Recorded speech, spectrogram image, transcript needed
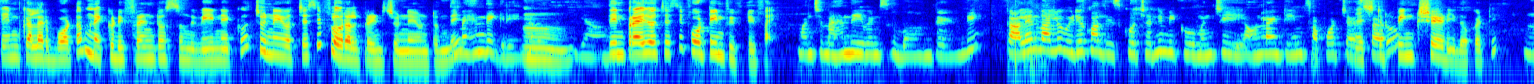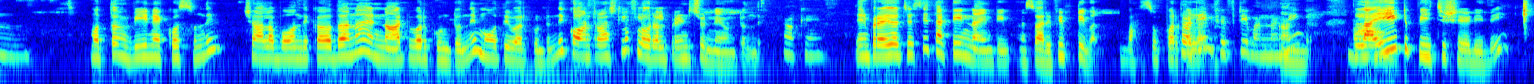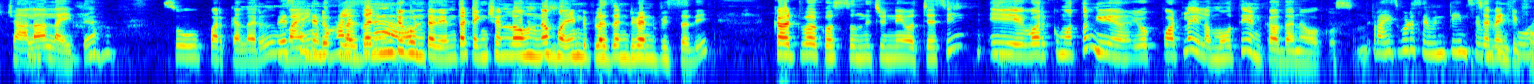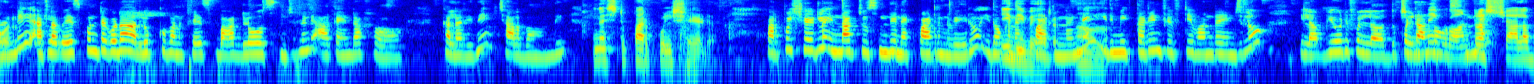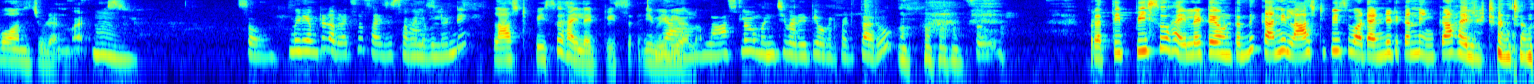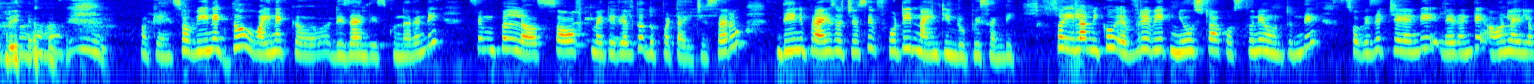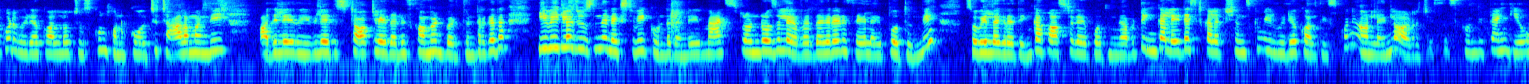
Same colour bottom neck different వస్తుంది. వీ నెక్ చున్నీ వచ్చేసి ఫ్లోరల్ ప్రింట్ చున్నీ ఉంటుంది. మెహందీ గ్రీన్. యా దీని ప్రైస్ వచ్చేసి ఫోర్టీన్ ఫిఫ్టీ ఫైవ్ మంచి మెహందీ ఈవెంట్స్ బాగుంటాయండి. కాలేని వాళ్ళు వీడియో కాల్ తీసుకోవచ్చండి. మీకు మంచి ఆన్లైన్ టీమ్ సపోర్ట్ చేస్తారు. పింక్ షేడ్ ఇది ఒకటి. మ్మ్. మొత్తం వీ నెక్ వస్తుంది. చాలా బాగుంది కదానా. అండ్ నాట్ వర్క్ ఉంటుంది. మోతీ వర్క్ ఉంటుంది. కాంట్రాస్ట్లో ఫ్లోరల్ ప్రింట్ చున్నీ ఉంటుంది. ఓకే దీని ప్రైస్ వచ్చేసి thirteen ninety sorry fifty one. Super thirteen fifty one అండి. లైట్ పీచ్ షేడ్ ఇది. చాలా లైట్. Super colour. మైండ్ ప్లజెంట్గా ఉంటది. ఎంత టెన్షన్లో ఉన్నా మైండ్ ప్లజెంట్గా అనిపిస్తుంది. కట్ వర్క్ వస్తుంది చున్నీ వచ్చేసి. ఈ వర్క్ మొత్తం యోక్ పాట్లో ఇలా మోతి అండ్ కదానా వర్క్ వస్తుంది. ప్రైస్ కూడా సెవెంటీన్ సెవెంటీ ఫోర్ అండి. అట్లా వేసుకుంటే కూడా లుక్ మన ఫేస్ బాగా గ్లో వస్తుంది చూడండి. ఆ కైండ్ ఆఫ్ కలర్ ఇది. చాలా బాగుంది. Next purple shade. పర్పుల్ షేడ్లో ఇందాక చూసింది నెక్ ప్యాటర్న్ వేరు. ఇది ఒక నెక్. ప్యాటర్న్ అండి. ఇది మీకు థర్టీన్ ఫిఫ్టీ వన్ రేంజ్లో ఇలా బ్యూటిఫుల్ దుప్పటాతో కాంట్రాస్ట్ చాలా బాగుంది చూడండి madam. So medium to double XL sizes available అండి. లాస్ట్ పీస్ హైలైట్ పీస్ ఈ వీడియోలో. లాస్ట్లో మంచి వెరైటీ ఒకటి పెడతారు. సో ప్రతి పీసు హైలైటే ఉంటుంది కానీ లాస్ట్ పీస్ వాటన్నిటికన్నా ఇంకా హైలైట్ ఉంటుంది. ఓకే. సో వీనెక్తో వైనెక్ uh, డిజైన్ తీసుకున్నారండి. సింపుల్ uh, సాఫ్ట్ మెటీరియల్తో దుప్పట్టా ఇచ్చేసారు దీని ప్రైస్ వచ్చేసి ఫోర్టీన్ నైన్టీన్ రూపీస్ అండి. సో ఇలా మీకు ఎవ్రీ వీక్ న్యూ స్టాక్ వస్తూనే ఉంటుంది. సో విజిట్ చేయండి. లేదంటే ఆన్లైన్లో కూడా వీడియో కాల్లో చూసుకొని కొనుక్కోవచ్చు. చాలామంది అది లేదు ఇది లేదు స్టాక్ లేదు కామెంట్ పెడుతుంటారు కదా. ఈ వీక్లో చూసింది నెక్స్ట్ వీక్ ఉండదండి. మ్యాక్స్ రెండు రోజుల్లో ఎవరి దగ్గరైనా సేల్ అయిపోతుంది. సో వీళ్ళ దగ్గర అయితే ఇంకా ఫాస్ట్గా అయిపోతుంది కాబట్టి ఇంకా లేటెస్ట్ కలెక్షన్స్కి మీరు వీడియో కాల్ తీసుకొని ఆన్లైన్లో ఆర్డర్ చేసేసుకోండి. Thank you.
